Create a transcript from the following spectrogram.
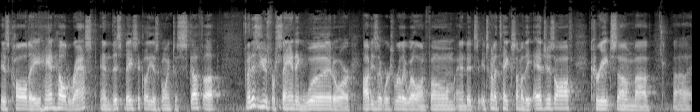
is called a handheld rasp, and this basically is going to scuff up and this is used for sanding wood or obviously it works really well on foam and it's it's going to take some of the edges off create some uh, uh,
